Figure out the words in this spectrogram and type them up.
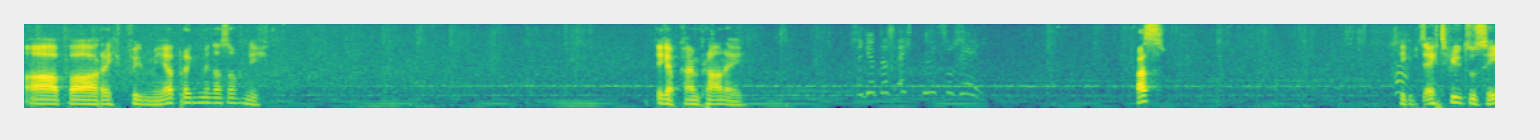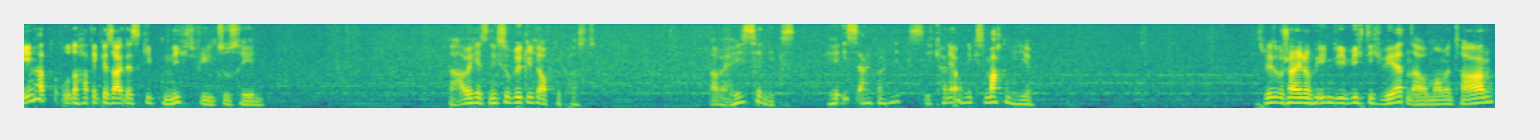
aber recht viel mehr bringt mir das auch nicht. Ich habe keinen Plan, ey. Hier gibt es echt viel zu sehen. Was? Hier gibt es echt viel zu sehen, hat oder hat er gesagt, es gibt nicht viel zu sehen? Da habe ich jetzt nicht so wirklich aufgepasst. Aber hier ist ja nichts. Hier ist einfach nichts. Ich kann ja auch nichts machen hier. Das wird wahrscheinlich noch irgendwie wichtig werden, aber momentan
